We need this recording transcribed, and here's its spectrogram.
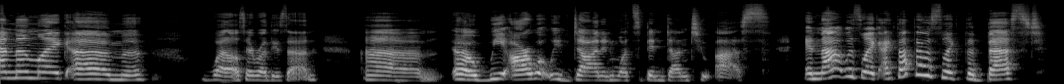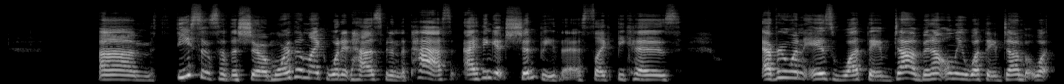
And then like um what else I wrote these down? Um oh we are what we've done and what's been done to us. And that was like i thought that was like the best um thesis of the show more than like what it has been in the past i think it should be this like because everyone is what they've done but not only what they've done but what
